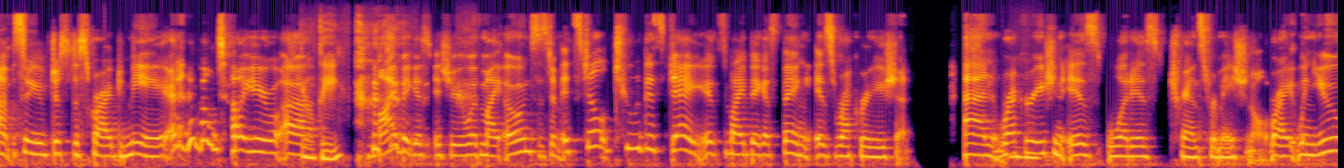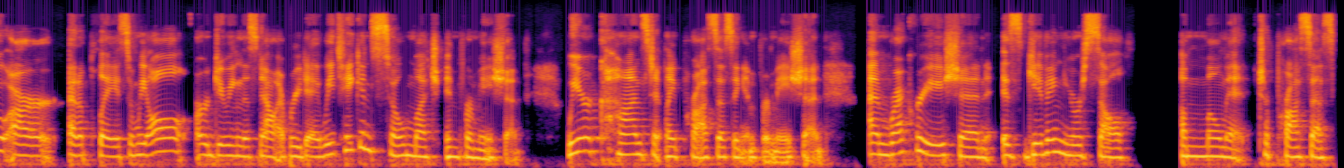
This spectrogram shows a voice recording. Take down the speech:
Um, so you've just described me, and I will tell you, uh, guilty. my biggest issue with my own system. It's still to this day, it's my biggest thing is recreation, and mm-hmm. recreation mm-hmm. is what is transformational, right? When you are at a place, and we all are doing this now every day, we take in so much information. We are constantly processing information, and recreation is giving yourself a moment to process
